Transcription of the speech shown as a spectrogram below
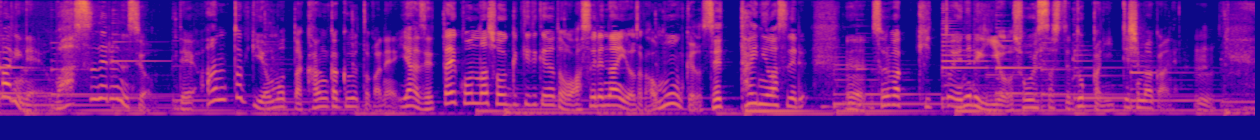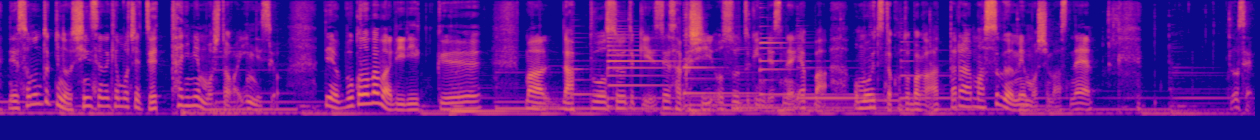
ぱりね忘れるんですよ。であの時思った感覚とかねいや絶対こんな衝撃的なと忘れないよとか思うけど絶対に忘れる、うん、それはきっとエネルギーを消費させてどっかに行ってしまうからね、うん、でその時の新鮮な気持ちで絶対にメモした方がいいんですよ。で僕の場合はリリック、まあ、ラップをする時ですね作詞をする時にですねやっぱ思いついた言葉があったら、まあ、すぐメモしますね。どうせ。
